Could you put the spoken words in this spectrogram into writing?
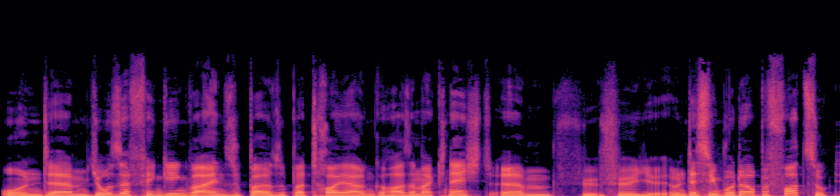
Und ähm, Josef hingegen war ein super, super treuer und gehorsamer Knecht ähm, für, für, und deswegen wurde er auch bevorzugt.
